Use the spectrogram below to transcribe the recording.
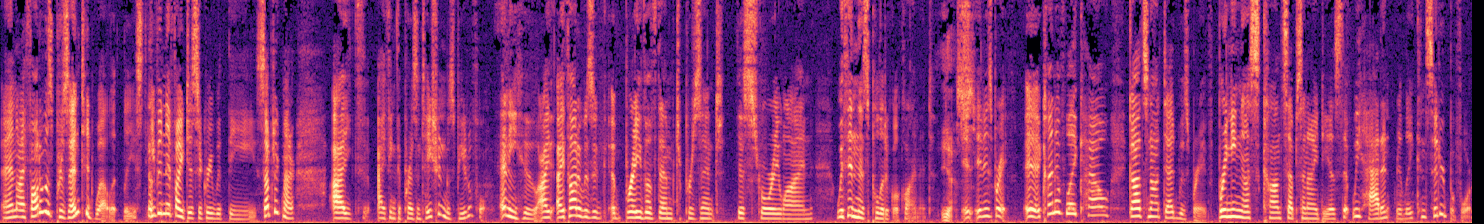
and I thought it was presented well, at least. Even if I disagree with the subject matter, I th- I think the presentation was beautiful. Anywho, I, I thought it was a, a brave of them to present this storyline within this political climate. Yes. It, it is brave. It, kind of like how God's Not Dead was brave, bringing us concepts and ideas that we hadn't really considered before.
